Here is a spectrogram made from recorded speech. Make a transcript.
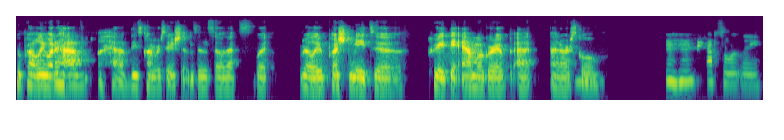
who probably want to have have these conversations, and so that's what really pushed me to create the AMWA group at at our school. Mm-hmm, absolutely.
